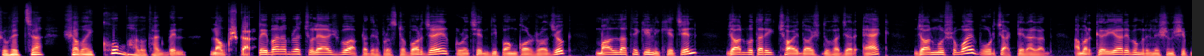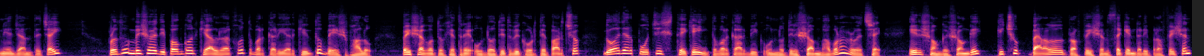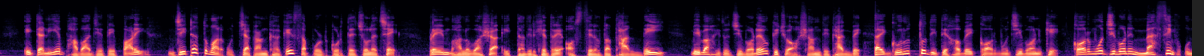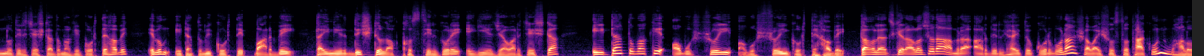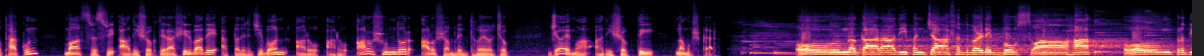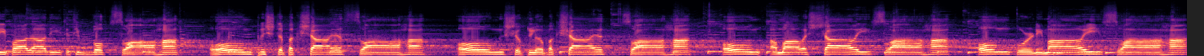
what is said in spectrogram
শুভেচ্ছা। সবাই খুব ভালো থাকবেন। নমস্কার। এবার আমরা চলে আসব আপনাদের প্রশ্ন পর্যায়ে। করেছেন দীপঙ্কর রজক। মালদা থেকে লিখেছেন, জন্ম তারিখ ছয় দশ দু এক, জন্ম সময় ভোর চারটে নাগাদ। আমার ক্যারিয়ার এবং রিলেশনশিপ নিয়ে জানতে চাই। প্রথম বিষয়ে দীপঙ্কর, খেয়াল রাখো, তোমার ক্যারিয়ার কিন্তু বেশ ভালো। পেশাগত ক্ষেত্রে উন্নতি তুমি করতে পারছ। দু হাজার পঁচিশ থেকেই তোমার কার্মিক উন্নতির সম্ভাবনা রয়েছে। এর সঙ্গে সঙ্গে কিছু প্যারালাল প্রফেশন সেকেন্ডারি প্রফেশন এটা নিয়ে ভাবা যেতে পারে, যেটা তোমার উচ্চাকাঙ্ক্ষাকে সাপোর্ট করতে চলেছে। প্রেম, ভালোবাসা ইত্যাদির ক্ষেত্রে অস্থিরতা থাকবেই। বিবাহিত জীবনেও কিছু অশান্তি থাকবে। তাই গুরুত্ব দিতে হবে কর্মজীবনকে। কর্মজীবনে ম্যাসিভ উন্নতির চেষ্টা তোমাকে করতে হবে এবং এটা তুমি করতে পারবে। তাই নির্দিষ্ট লক্ষ্য স্থির করে এগিয়ে যাওয়ার চেষ্টা, এটা তোমাকে অবশ্যই অবশ্যই করতে হবে। তাহলে আজকের আলোচনা আমরা আর দীর্ঘায়িত করব না। সবাই সুস্থ থাকুন, ভালো থাকুন। মা শ্রী শ্রী আদিশক্তির আশীর্বাদে আপনাদের জীবন আরও আরও আরও সুন্দর আরও সমৃদ্ধ হয়ে উঠুক। জয় মা আদিশক্তি। নমস্কার। ওং আকারাদি পঞ্চাশদ বর্ণেভ্যো স্বাহা। ওং প্রতিপাদাদি তিথিভ্যো স্বাহা। ॐ कृष्णपक्षाय स्वाहा ॐ शुक्लपक्षाय स्वाहा ॐ अमावस्याय स्वाहा ॐ पूर्णिमाय स्वाहा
